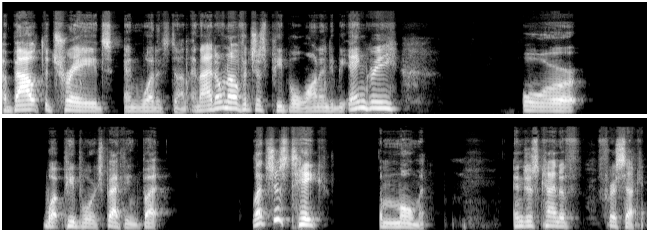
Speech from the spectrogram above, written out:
about the trades and what it's done? And I don't know if it's just people wanting to be angry or what people were expecting, but let's just take a moment and just kind of for a second.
